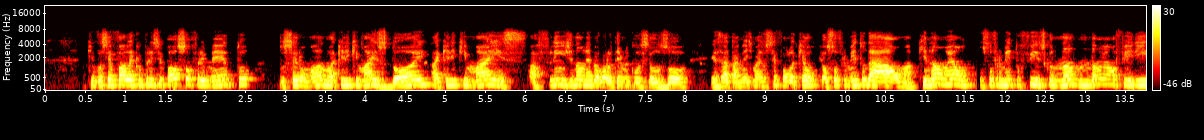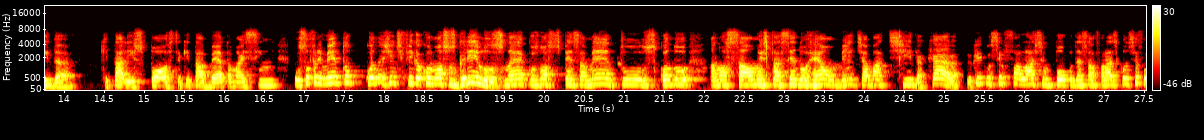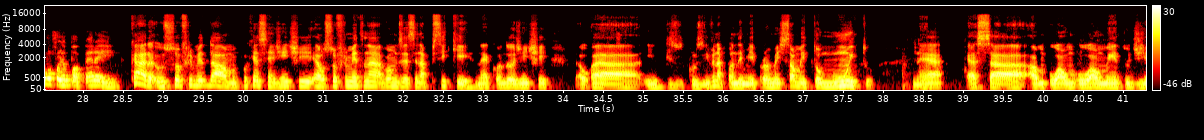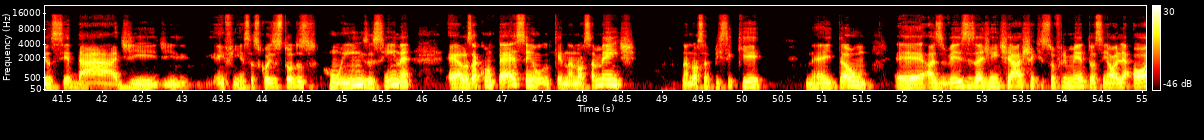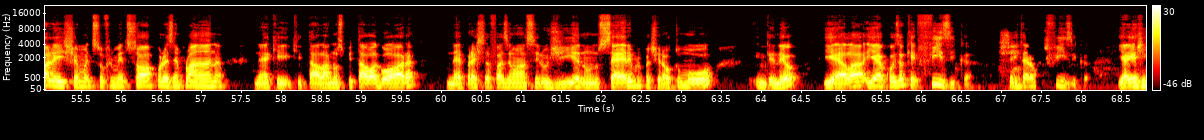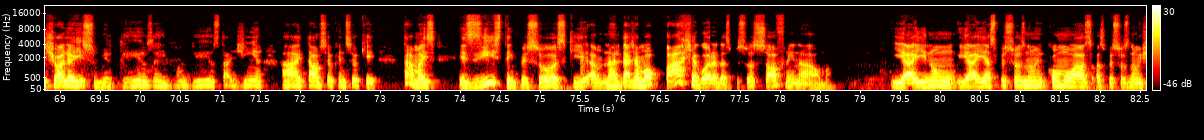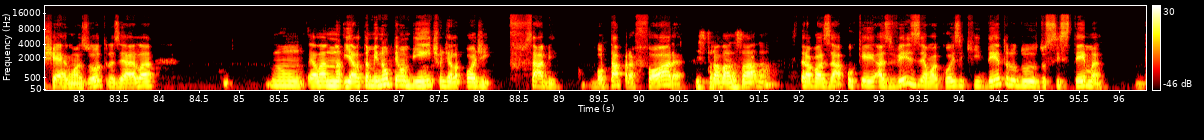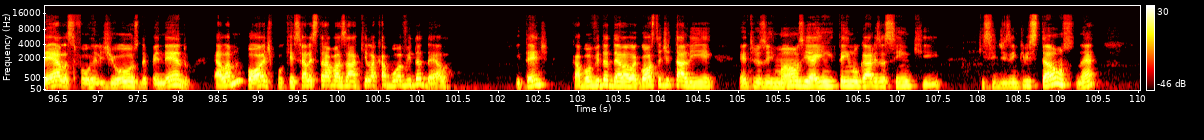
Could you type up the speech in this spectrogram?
que você fala que o principal sofrimento do ser humano, aquele que mais dói, aquele que mais aflige, não lembro agora o termo que você usou exatamente, mas você falou que é o, que é o sofrimento da alma, que não é um, o sofrimento físico, não, não é uma ferida, que está ali exposta, que está aberta, mas sim o sofrimento quando a gente fica com nossos grilos, né, com os nossos pensamentos, quando a nossa alma está sendo realmente abatida. Cara, eu queria que você falasse um pouco dessa frase. Quando você falou, eu falei, pô, peraí. Cara, o sofrimento da alma, porque assim, a gente é o sofrimento na, vamos dizer assim, na psique, né, quando a gente, inclusive na pandemia, provavelmente isso aumentou muito, né, essa, o, o aumento de ansiedade, de enfim, essas coisas todas ruins, assim, né? Elas acontecem que na nossa mente, na nossa psique, né? Então, é, às vezes a gente acha que sofrimento, assim, olha, olha e chama de sofrimento só, por exemplo, a Ana, né, que, que tá lá no hospital agora, né, prestes a fazer uma cirurgia no, no cérebro para tirar o tumor, entendeu? E ela, e é a coisa o quê? Física, Sim. inteiramente física. E aí a gente olha isso, meu Deus, aí, meu Deus, tadinha, ai, tal, não sei o que, não sei o que. Tá, mas existem pessoas que, na realidade, a maior parte agora das pessoas sofrem na alma. E aí não, e aí as pessoas não, como as, as pessoas não enxergam as outras, ela não, ela não, e ela também não tem um ambiente onde ela pode, sabe, botar para fora, extravasar, né? Extravasar, porque às vezes é uma coisa que dentro do, do sistema dela, se for religioso, dependendo, ela não pode, porque se ela extravasar aquilo, acabou a vida dela. Entende? Acabou a vida dela. Ela gosta de estar ali entre os irmãos, e aí tem lugares assim que, que se dizem cristãos, né?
